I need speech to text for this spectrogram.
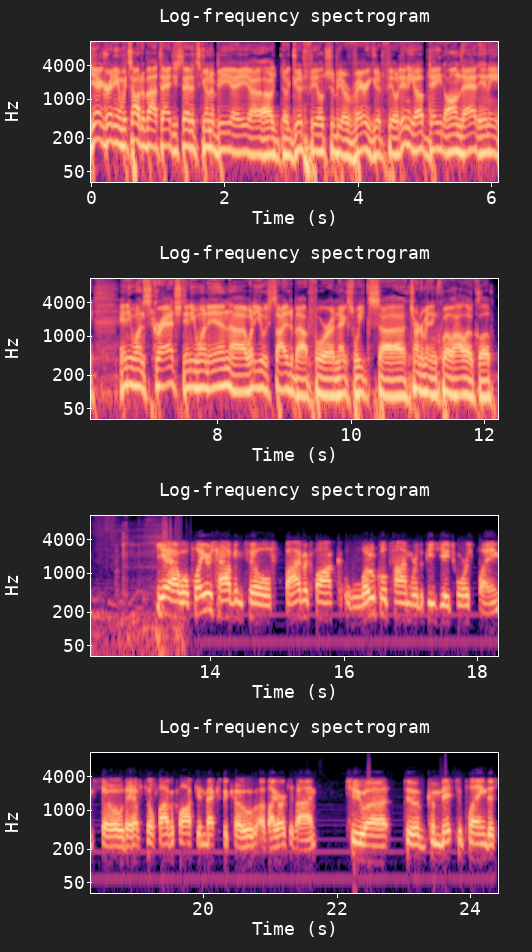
Yeah, Grady, and we talked about that. You said it's going to be a, a a good field, should be a very good field. Any update on that? Any anyone scratched? Anyone in? Uh, what are you excited about for uh, next week's uh, tournament in Quail Hollow Club? Yeah, well, players have until five o'clock local time where the PGA Tour is playing, so they have till five o'clock in Mexico uh, Vallarta time to uh, to commit to playing this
